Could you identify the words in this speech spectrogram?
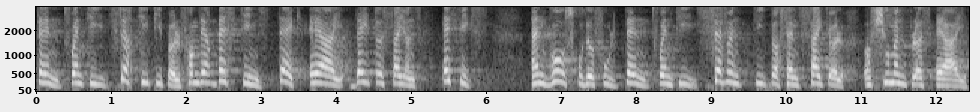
10, 20, 30 people from their best teams tech, AI, data science, ethics and go through the full 10, 20, 70% cycle of human plus AI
